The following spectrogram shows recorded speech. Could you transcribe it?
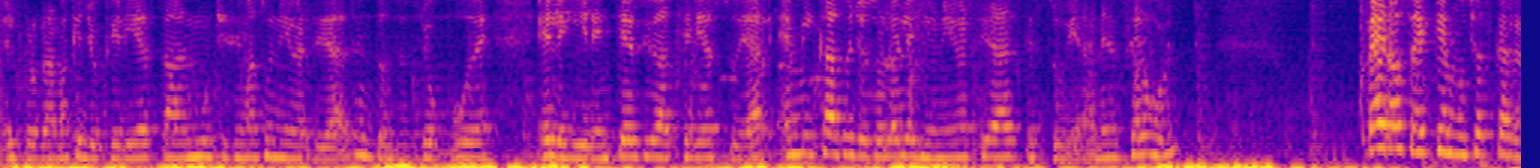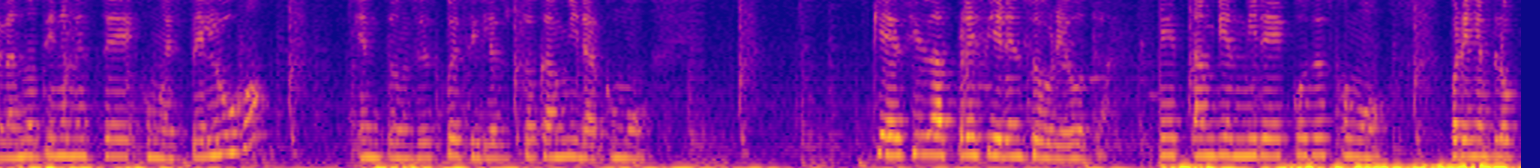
el programa que yo quería estaba en muchísimas universidades, entonces yo pude elegir en qué ciudad quería estudiar. En mi caso, yo solo elegí universidades que estuvieran en Seúl, pero sé que muchas carreras no tienen este, como este lujo, entonces pues sí les toca mirar como qué ciudad prefieren sobre otra. Eh, también miré cosas como, por ejemplo,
